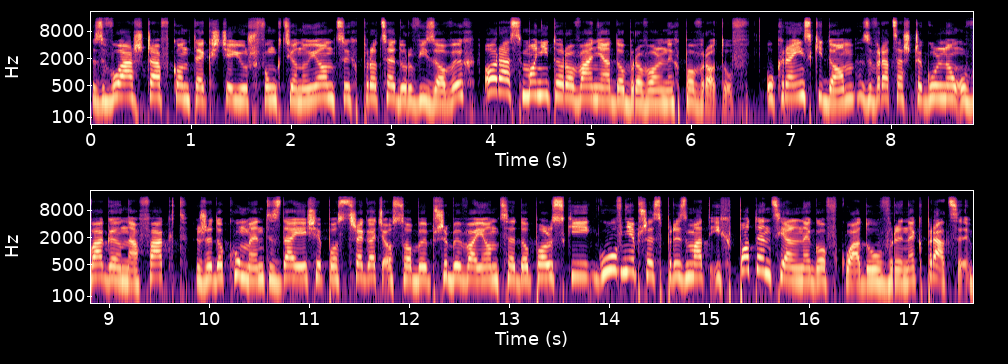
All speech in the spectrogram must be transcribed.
zwłaszcza w kontekście już funkcjonujących procedur wizowych oraz monitorowania dobrowolnych powrotów. Ukraiński Dom zwraca szczególną uwagę na fakt, że dokument zdaje się postrzegać osoby przybywające do Polski głównie przez pryzmat ich potencjalnego wkładu w rynek pracy.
